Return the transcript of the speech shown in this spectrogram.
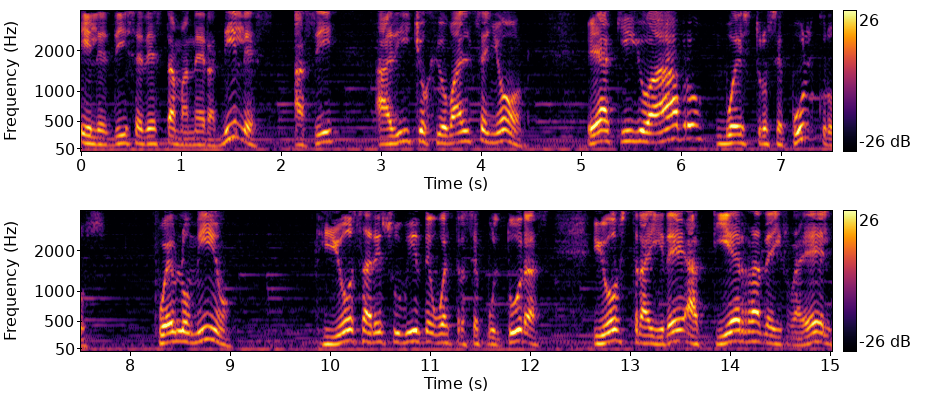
y les dice de esta manera, diles, así ha dicho Jehová el Señor, he aquí yo abro vuestros sepulcros pueblo mío, y os haré subir de vuestras sepulturas, y os traeré a tierra de Israel,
